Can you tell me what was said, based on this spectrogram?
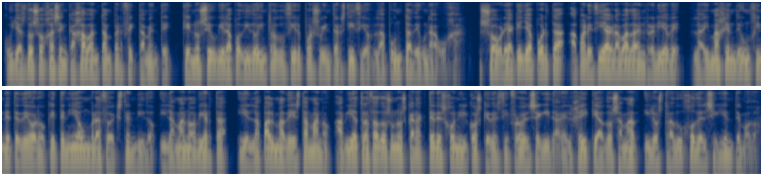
cuyas dos hojas encajaban tan perfectamente que no se hubiera podido introducir por su intersticio la punta de una aguja. Sobre aquella puerta aparecía grabada en relieve la imagen de un jinete de oro que tenía un brazo extendido y la mano abierta, y en la palma de esta mano había trazados unos caracteres jónicos que descifró enseguida el jeique Abdosamad y los tradujo del siguiente modo.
